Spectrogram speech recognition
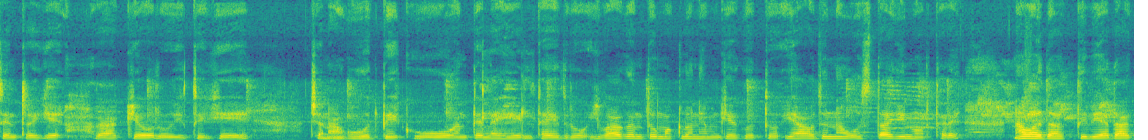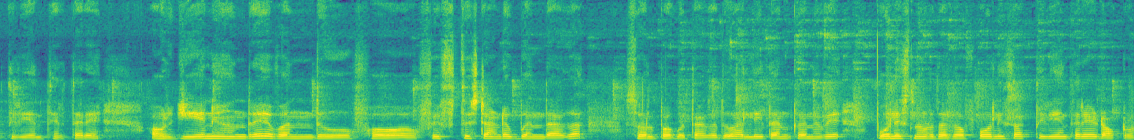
ಸೆಂಟ್ರಿಗೆ. ರಾಕಿ ಅವರು ಇದಕ್ಕೆ ಚೆನ್ನಾಗಿ ಓದಬೇಕು ಅಂತೆಲ್ಲ ಹೇಳ್ತಾಯಿದ್ರು ಇವಾಗಂತೂ ಮಕ್ಕಳು ನಿಮಗೆ ಗೊತ್ತು, ಯಾವುದನ್ನ ಹೊಸ್ದಾಗಿ ನೋಡ್ತಾರೆ, ನಾವು ಅದಾಗ್ತೀವಿ ಅದಾಗ್ತೀವಿ ಅಂತಿರ್ತಾರೆ. ಅವ್ರಿಗೇನು ಅಂದರೆ ಒಂದು ಫಿಫ್ತ್ ಸ್ಟ್ಯಾಂಡರ್ಡ್ ಬಂದಾಗ ಸ್ವಲ್ಪ ಗೊತ್ತಾಗೋದು. ಅಲ್ಲಿ ತನಕನೂ ಪೊಲೀಸ್ ನೋಡಿದಾಗ ಪೊಲೀಸ್ ಆಗ್ತೀವಿ ಅಂತಾರೆ, ಡಾಕ್ಟ್ರು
